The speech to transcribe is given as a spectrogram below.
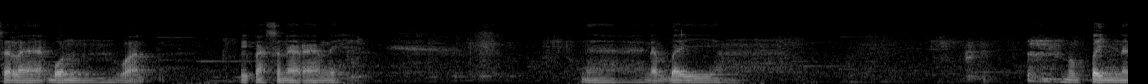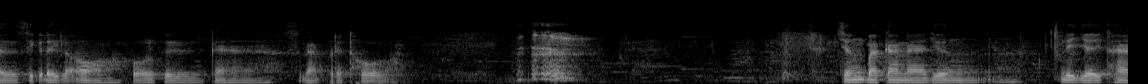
សាលាបុណ្យវត្តវិបស្សនារាមនេះណាដើម្បីបំពេញនៅសេចក្តីល្អពលគឺការស្ដាប់ព្រះធម៌ចឹងបើកាលណាយើងនិយាយថា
